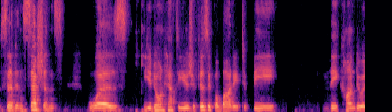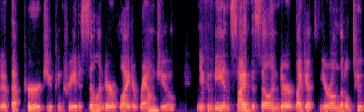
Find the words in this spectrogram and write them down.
said in sessions was you don't have to use your physical body to be the conduit of that purge, you can create a cylinder of light around you. And you can be inside the cylinder, like it's your own little tube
